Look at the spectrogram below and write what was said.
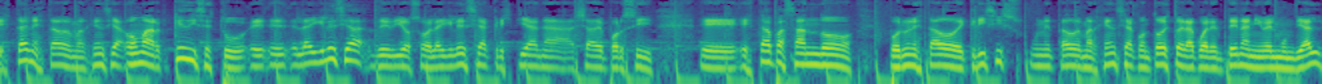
Está en estado de emergencia. Omar, ¿qué dices tú? Eh, eh, la iglesia de Dios o la iglesia cristiana ya de por sí eh, está pasando por un estado de crisis, un estado de emergencia con todo esto de la cuarentena a nivel mundial.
